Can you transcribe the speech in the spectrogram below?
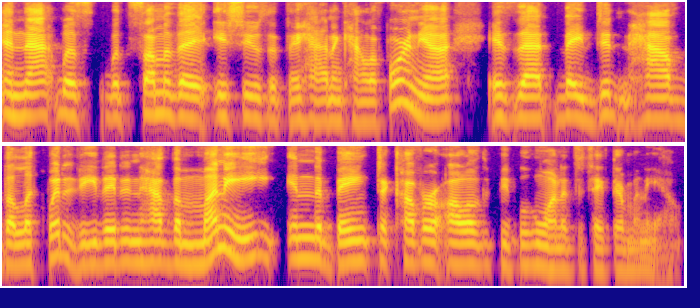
and that was with some of the issues that they had in california is that they didn't have the liquidity. They didn't have the money in the bank to cover all of the people who wanted to take their money out.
